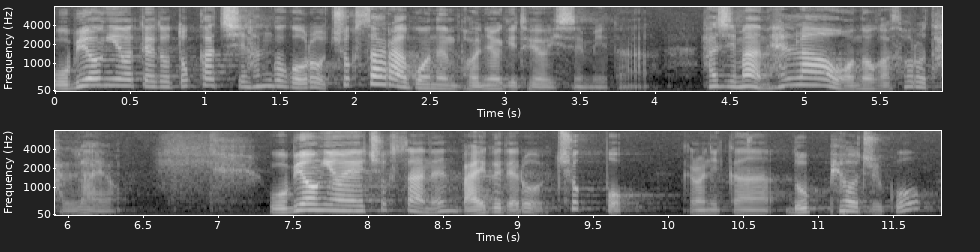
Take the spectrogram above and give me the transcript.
오병이어 때도 똑같이 한국어로 축사라고는 번역이 되어 있습니다. 하지만 헬라어 원어가 서로 달라요. 오병이어의 축사는 말 그대로 축복, 그러니까 높여주고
